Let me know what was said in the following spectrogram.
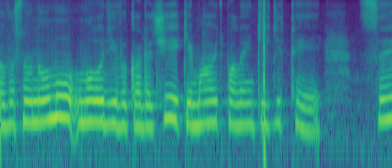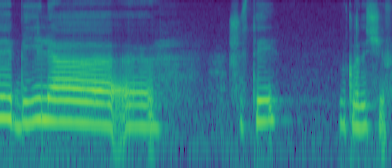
в основному молоді викладачі, які мають маленьких дітей. Це біля шести викладачів.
